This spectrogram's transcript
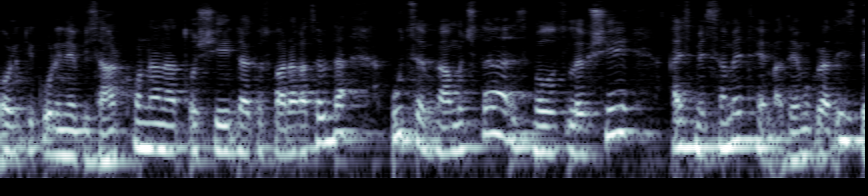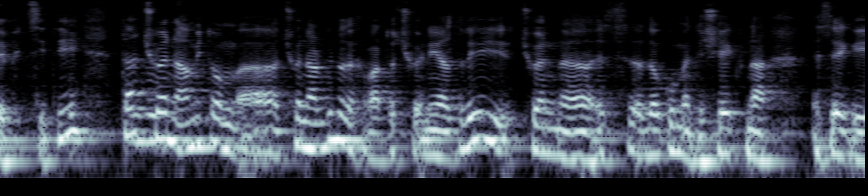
პოლიტიკური ნების არ ქონა ნატოში და სხვა რაღაცები და უცებ გამოჩნდა ბოლო წლებში აი ეს მესამე თემა დემოკრატიის დეფიციტი. და ჩვენ ამიტომ ჩვენ არ გვინდოდა ხა მარტო ჩვენი აზრი ჩვენ ეს დოკუმენტი შეიქმნა ესე იგი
